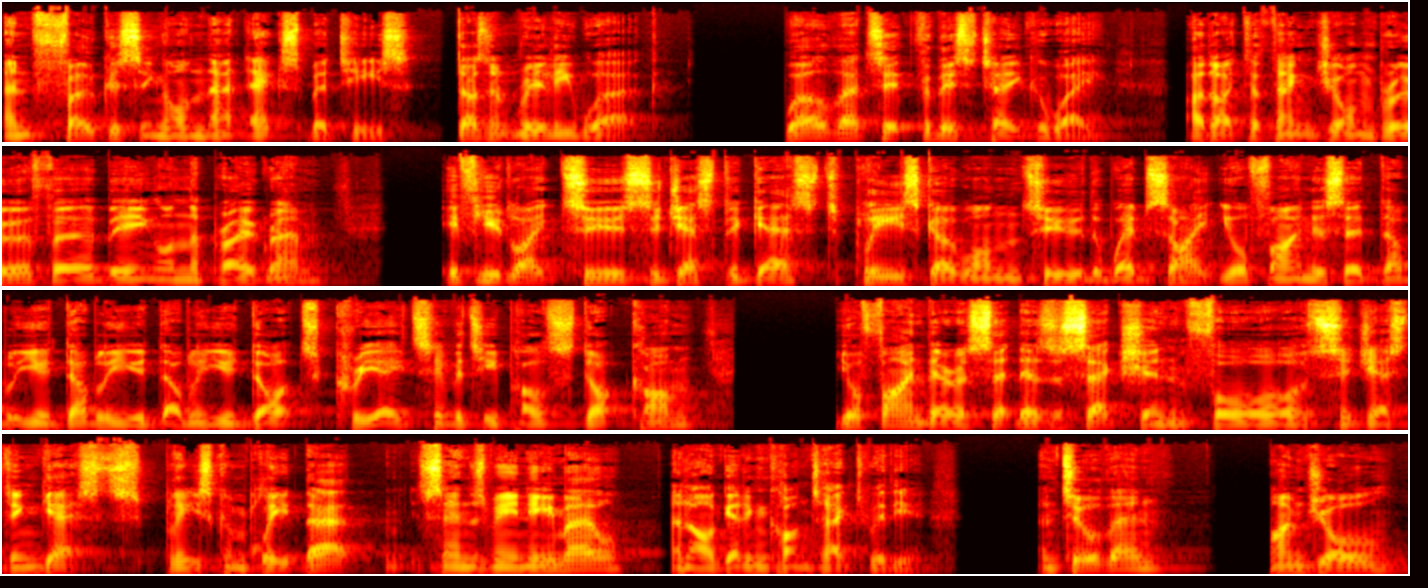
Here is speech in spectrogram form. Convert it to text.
and focusing on that expertise doesn't really work. Well, that's it for this takeaway. I'd like to thank John Brewer for being on the program. If you'd like to suggest a guest, please go on to the website. You'll find us at www.creativitypulse.com. You'll find there there's a section for suggesting guests. Please complete that. Sends me an email and I'll get in contact with you. Until then, I'm Joel.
